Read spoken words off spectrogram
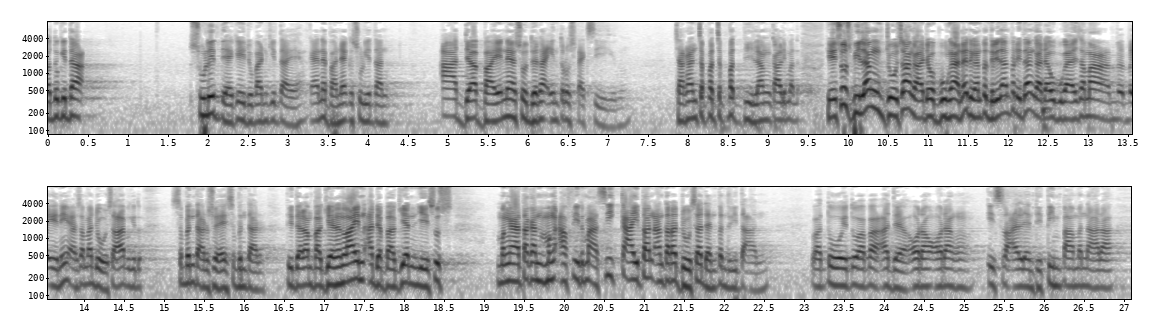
Waktu kita sulit ya kehidupan kita ya, kayaknya banyak kesulitan. Ada baiknya saudara introspeksi gitu. Jangan cepat-cepat bilang kalimat Yesus bilang dosa nggak ada hubungannya dengan penderitaan penderitaan nggak ada hubungannya sama ini sama dosa begitu. Sebentar saya sebentar. Di dalam bagian lain ada bagian Yesus mengatakan mengafirmasi kaitan antara dosa dan penderitaan. Waktu itu apa ada orang-orang Israel yang ditimpa menara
